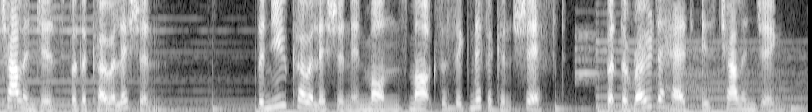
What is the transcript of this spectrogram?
Challenges for the Coalition. The new coalition in Mons marks a significant shift, but the road ahead is challenging.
